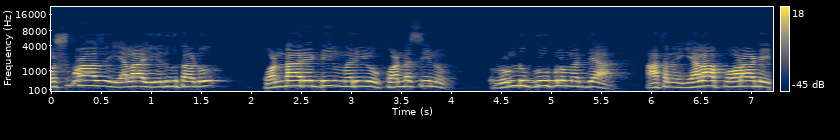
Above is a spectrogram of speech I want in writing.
పుష్పరాజు ఎలా ఎదుగుతాడు కొండారెడ్డి మరియు కొండసీను రెండు గ్రూపుల మధ్య అతను ఎలా పోరాడి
